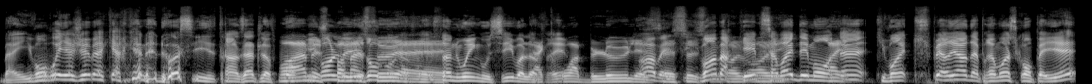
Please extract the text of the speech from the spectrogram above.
ben, ils vont voyager avec Air Canada si Transat l'offre pas. Ouais, mais Ils vont- pas les autres vont euh, Sunwing aussi va La l'offrir. croix bleue, les, Ah, ben, ils vont embarquer, ça va être des montants Ouais. qui vont être supérieurs, d'après moi, à ce qu'on payait,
